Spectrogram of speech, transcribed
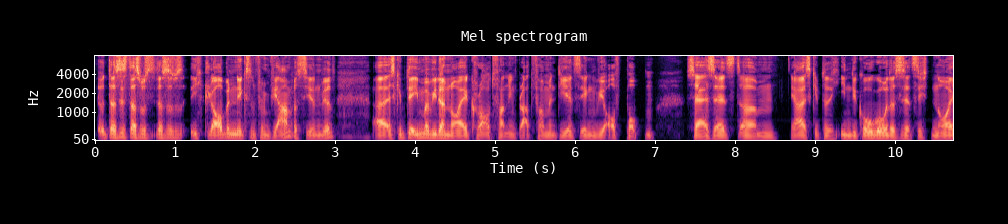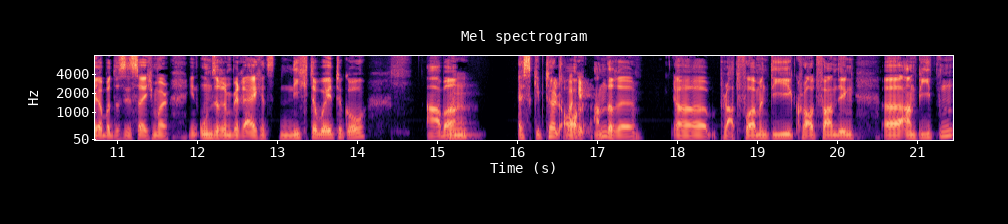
das ist das, was, das ist, was ich glaube, in den nächsten fünf Jahren passieren wird. Äh, es gibt ja immer wieder neue Crowdfunding-Plattformen, die jetzt irgendwie aufpoppen. Sei es jetzt, ähm, ja, es gibt natürlich Indiegogo, das ist jetzt nicht neu, aber das ist, sag ich mal, in unserem Bereich jetzt nicht der Way to go. Aber mhm. es gibt halt auch okay. andere äh, Plattformen, die Crowdfunding äh, anbieten.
